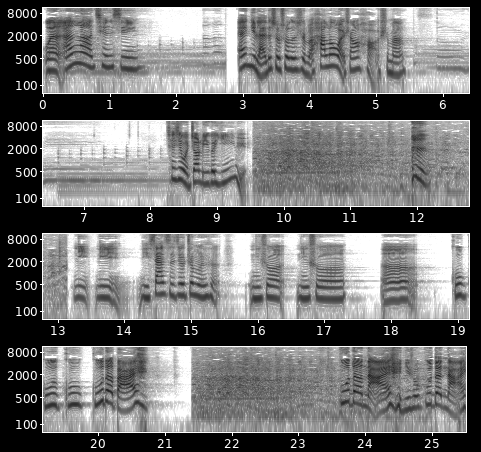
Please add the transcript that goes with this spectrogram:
晚安啦，千心。哎，你来的时候说的是什么？Hello，晚上好，是吗？倩倩，我教了一个英语。你你你下次就这么说，你说你说，嗯，good good good goodbye，good 奶，你说 good 奶，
